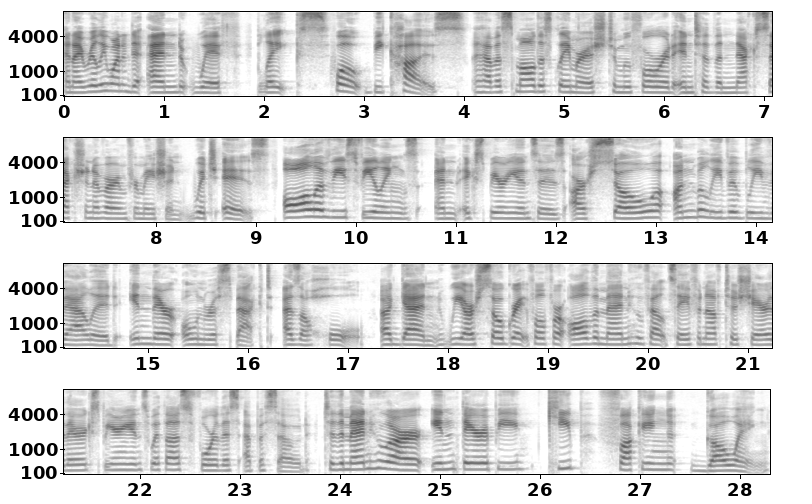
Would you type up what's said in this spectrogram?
And I really wanted to end with Blake's quote because I have a small disclaimer ish to move forward into the next section of our information, which is all of these feelings and experiences are so unbelievably valid in their own respect as a whole. Again, we are so grateful for all the men who felt safe enough to share their experience with us for this episode. To the men who are in therapy, keep fucking going.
